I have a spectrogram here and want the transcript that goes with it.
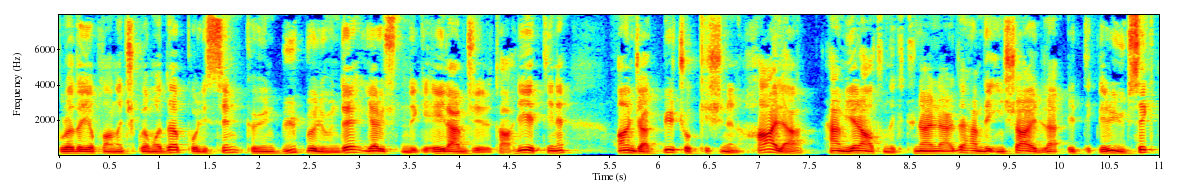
Burada yapılan açıklamada polisin köyün büyük bölümünde yer üstündeki eylemcileri tahliye ettiğini ancak birçok kişinin hala hem yer altındaki tünellerde hem de inşa ettikleri yüksek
